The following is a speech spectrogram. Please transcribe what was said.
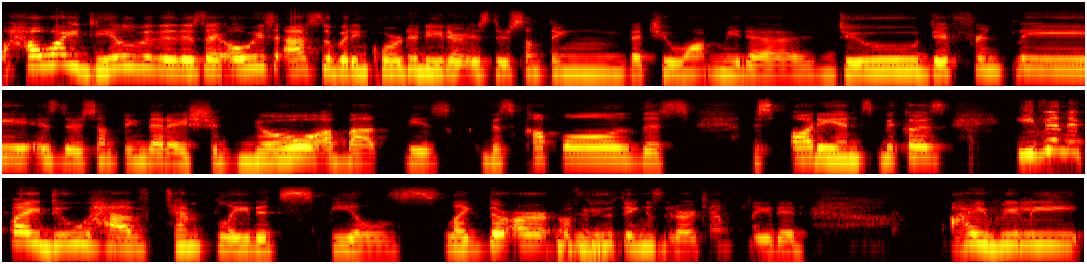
how I deal with it is I always ask the wedding coordinator, is there something that you want me to do differently? Is there something that I should know about this this couple, this this audience? Because even if I do have templated spiels, like there are mm-hmm. a few mm-hmm. things that are templated, I really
